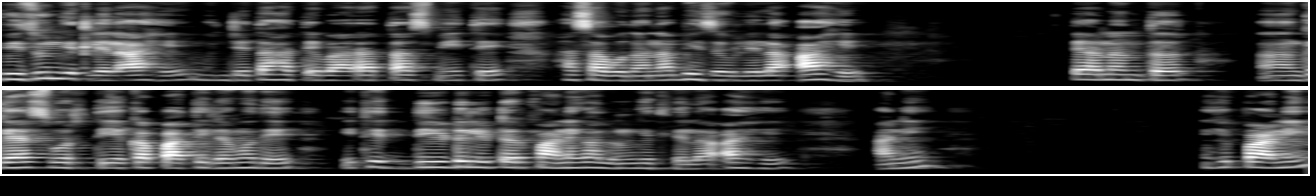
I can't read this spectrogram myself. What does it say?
भिजून घेतलेला आहे. म्हणजे दहा ते बारा तास मी इथे हा साबुदाणा भिजवलेला आहे. त्यानंतर गॅसवरती एका पातेल्यामध्ये इथे दीड लिटर पाणी घालून घेतलेलं आहे. आणि हे पाणी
